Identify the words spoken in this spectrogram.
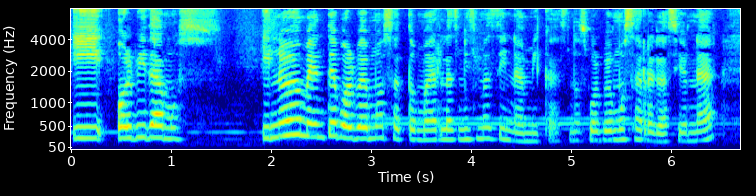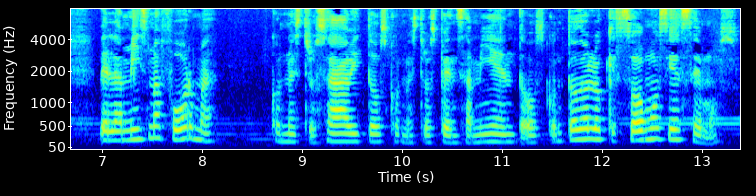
y olvidamos. Y nuevamente volvemos a tomar las mismas dinámicas, nos volvemos a relacionar de la misma forma con nuestros hábitos, con nuestros pensamientos, con todo lo que somos y hacemos.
